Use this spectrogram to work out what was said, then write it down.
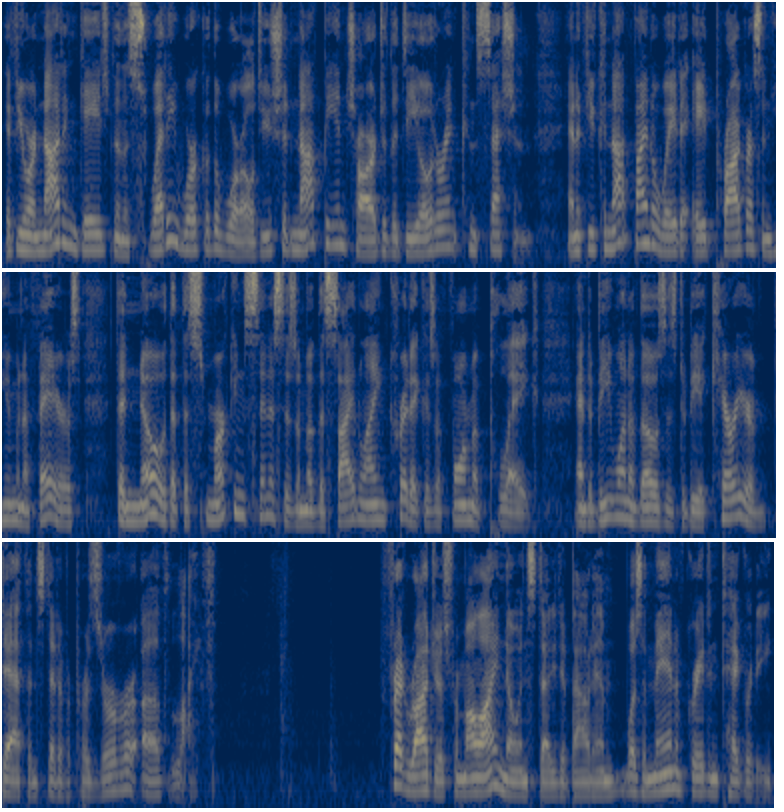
If you are not engaged in the sweaty work of the world, you should not be in charge of the deodorant concession. And if you cannot find a way to aid progress in human affairs, then know that the smirking cynicism of the sideline critic is a form of plague, and to be one of those is to be a carrier of death instead of a preserver of life. Fred Rogers, from all I know and studied about him, was a man of great integrity,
